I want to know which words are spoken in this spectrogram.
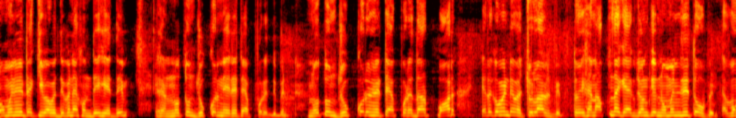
নমিনিটা কীভাবে দেবেন এখন দেখিয়ে দিই। এখানে নতুন যোগ করে নিয়ে ট্যাপ করে দিবেন। নতুন যোগ করে নিয়ে ট্যাপ করে দেওয়ার পর, এরকম ইন্টারভিউ চলে আসবে। তো এখানে আপনাকে একজনকে নমিনি দিতে হবে এবং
